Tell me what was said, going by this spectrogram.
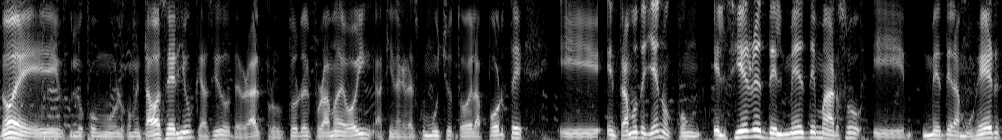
No, eh, lo, como lo comentaba Sergio, que ha sido de verdad el productor del programa de hoy, a quien agradezco mucho todo el aporte. Eh, entramos de lleno con el cierre del mes de marzo, eh, mes de la mujer,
